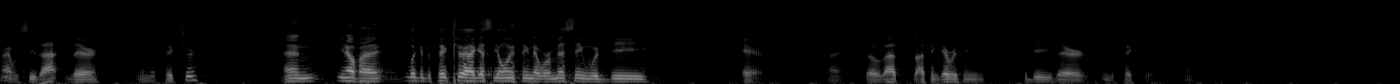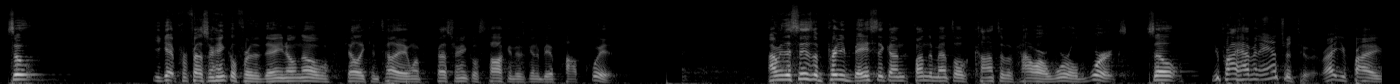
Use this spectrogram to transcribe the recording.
right? We see that there in the picture. And, you know, if I look at the picture, I guess the only thing that we're missing would be air, right? So that's, I think everything could be there in the picture. Right? So you get Professor Hinkle for the day. You don't know, Kelly can tell you, when Professor Hinkle's talking, there's going to be a pop quiz. I mean, this is a pretty basic, un- fundamental concept of how our world works. So you probably have an answer to it, right? You probably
